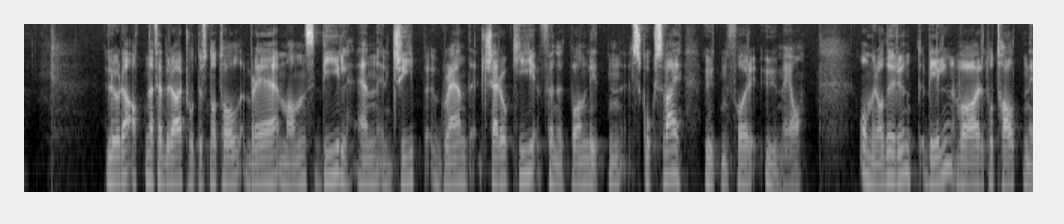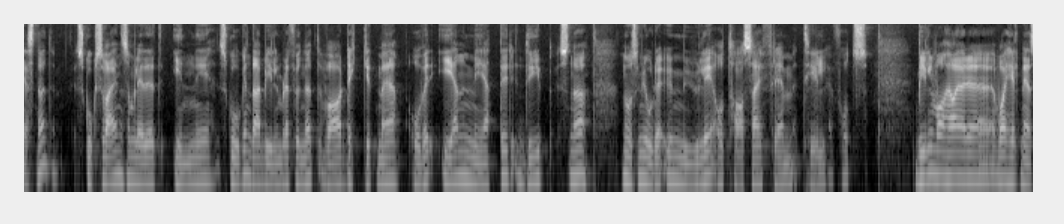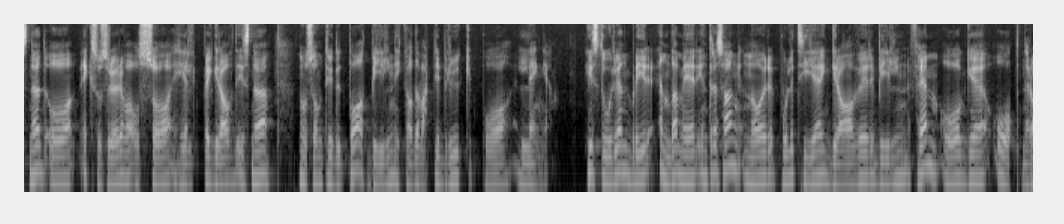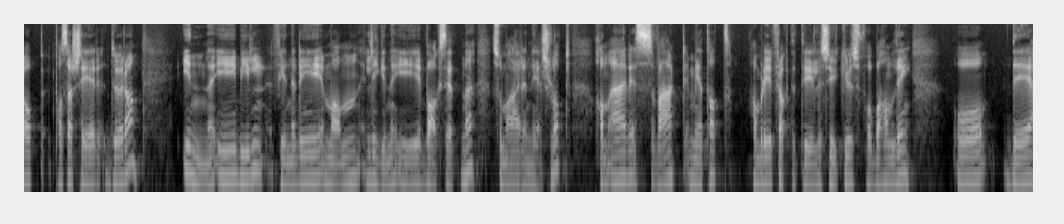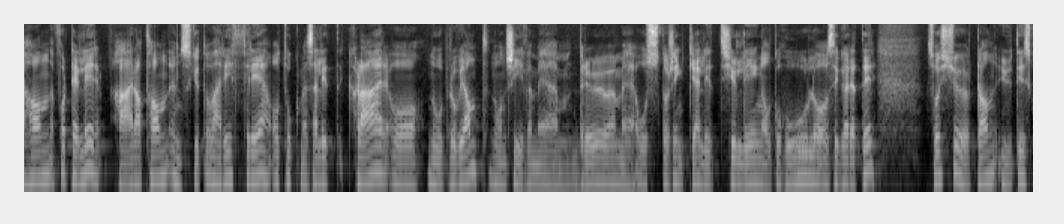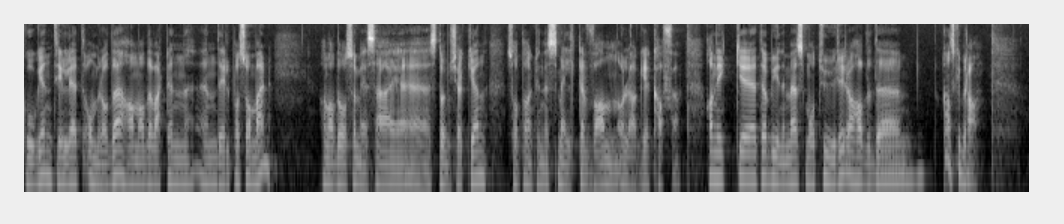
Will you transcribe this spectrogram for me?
Lørdag 18.2.2012 ble mannens bil, en Jeep Grand Cherokee, funnet på en liten skogsvei utenfor Umeå. Området rundt bilen var totalt nedsnødd. Skogsveien som ledet inn i skogen der bilen ble funnet, var dekket med over én meter dyp snø, noe som gjorde det umulig å ta seg frem til fots. Bilen var, her, var helt nedsnødd, og eksosrøret var også helt begravd i snø, noe som tydet på at bilen ikke hadde vært i bruk på lenge. Historien blir enda mer interessant når politiet graver bilen frem og åpner opp passasjerdøra. Inne i bilen finner de mannen liggende i baksetene, som er nedslått. Han er svært medtatt. Han blir fraktet til sykehus for behandling, og det han forteller, er at han ønsket å være i fred og tok med seg litt klær og noe proviant. Noen skiver med brød, med ost og skinke, litt kylling, alkohol og sigaretter. Så kjørte han ut i skogen til et område han hadde vært en, en del på sommeren. Han hadde også med seg eh, stormkjøkken, sånn at han kunne smelte vann og lage kaffe. Han gikk eh, til å begynne med små turer og hadde det ganske bra.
